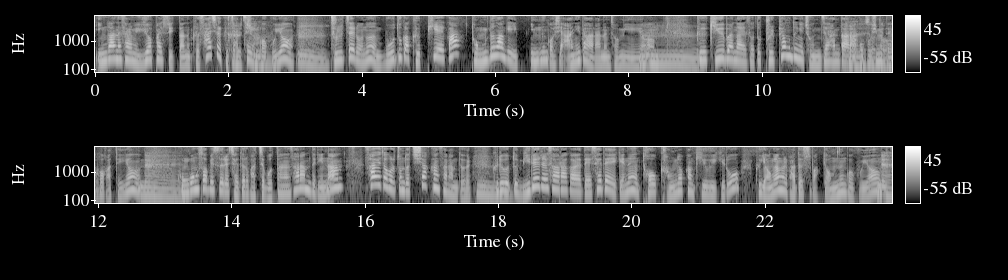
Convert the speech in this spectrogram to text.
인간의 삶을 위협할 수 있다는 그 사실 그 그렇죠. 자체인 거고요. 음. 둘째로는 모두가 그 피해가 동등하게 입는 것이 아니다라는 점이에요. 음. 그 기후 변화에서도 불평등이 존재한다라고 그 보시면 될 것 같아요. 네. 공공 서비스를 제대로 받지 못하는 사람들이나 사회적으로 좀 더 취약한 사람들 음. 그리고 또 미래를 살아가야 될 세대에게는 더욱 강력한 기후 위기로 그 영향을 받을 수밖에 없는 거고요. 네.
